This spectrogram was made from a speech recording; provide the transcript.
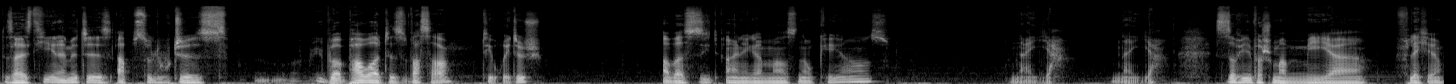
Das heißt, hier in der Mitte ist absolutes, überpowertes Wasser, theoretisch. Aber es sieht einigermaßen okay aus. Naja, naja. Es ist auf jeden Fall schon mal mehr Fläche.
